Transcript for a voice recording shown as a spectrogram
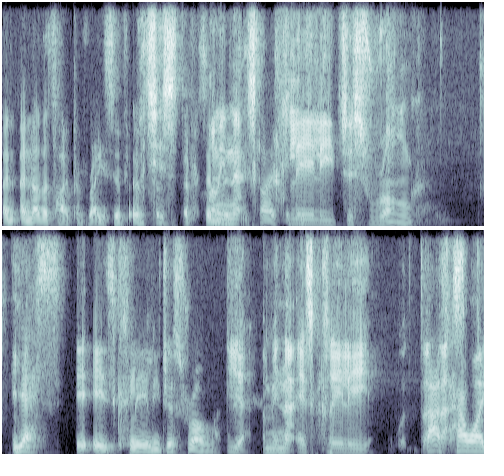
an, another type of race of, of, Which is, of, of I mean, that's clearly just wrong. yes, it is clearly just wrong. Yeah, I mean that is clearly. that- That's, how I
